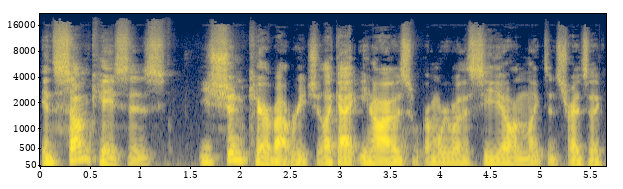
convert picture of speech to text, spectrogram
in some cases you shouldn't care about reach. Like I, you know, I was I'm working with a CEO on LinkedIn Strides. Like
